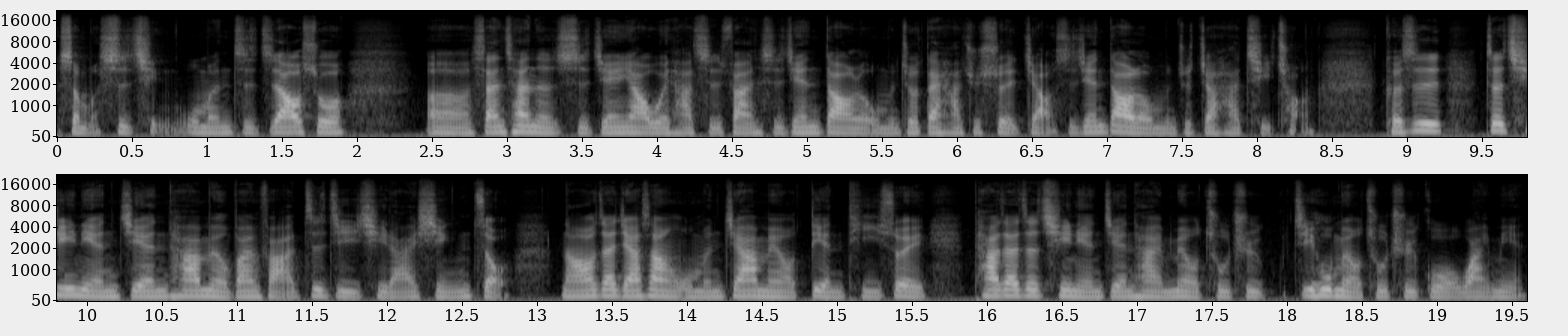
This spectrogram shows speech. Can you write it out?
什么事情。我们只知道说。呃，三餐的时间要喂他吃饭，时间到了我们就带他去睡觉，时间到了我们就叫他起床。可是这七年间，他没有办法自己起来行走，然后再加上我们家没有电梯，所以他在这七年间他也没有出去，几乎没有出去过外面。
